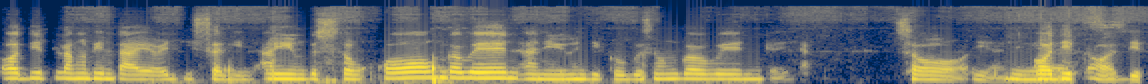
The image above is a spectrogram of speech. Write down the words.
audit lang din tayo, Edisalin. Ano yung gusto kong gawin, ano yung hindi ko gustong gawin, ganyan. So, yan. Yes. Audit, audit.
